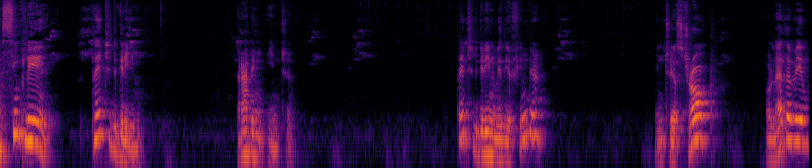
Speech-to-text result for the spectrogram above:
And simply paint it green, rubbing into. Paint it green with your finger. Into your strop or leather wheel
